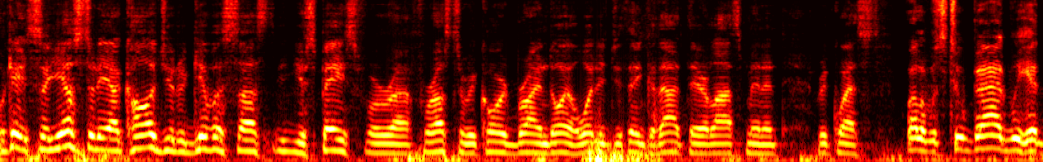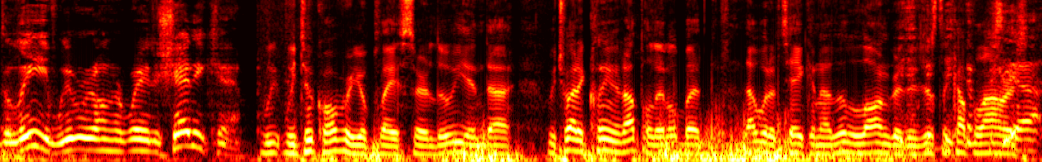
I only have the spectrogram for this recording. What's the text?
Okay, so yesterday I called you to give us, us your space for uh, for us to record Brian Doyle. What did you think of that? There, last minute request. Well, it was too bad we had to leave. We were on our way to Chéticamp. We, we took over your place Sir Louis, and uh, we tried to clean it up a little, but that would have taken a little longer than just a couple hours. Yeah.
